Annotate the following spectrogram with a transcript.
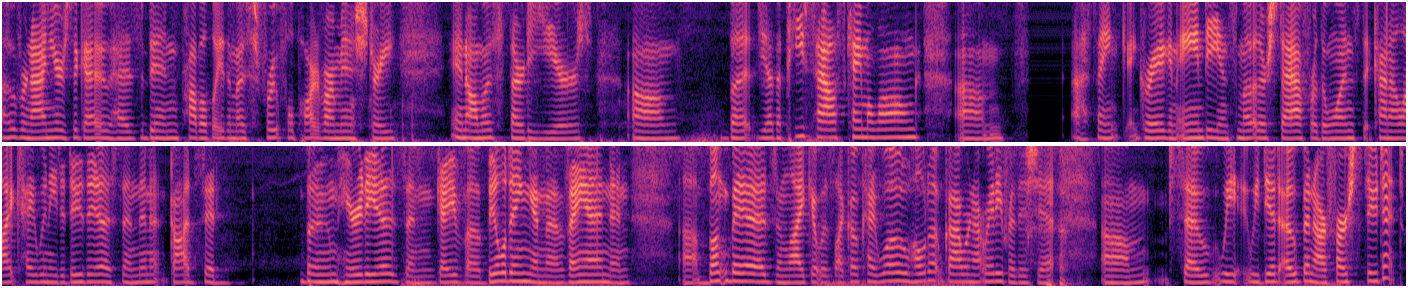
over nine years ago, has been probably the most fruitful part of our ministry in almost 30 years. Um, but yeah, the Peace House came along. Um, I think Greg and Andy and some other staff were the ones that kind of like, hey, we need to do this. And then it, God said, boom, here it is, and gave a building and a van and uh, bunk beds. And like, it was like, okay, whoa, hold up, God, we're not ready for this yet. Um, so we, we did open our first student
